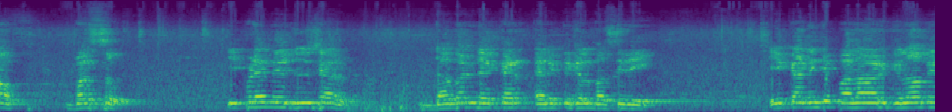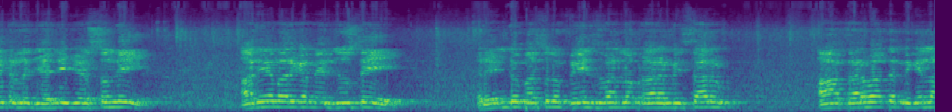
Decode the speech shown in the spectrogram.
off bus ఇప్పుడే మీరు చూశారు. డబల్ డెక్కర్ ఎలక్ట్రికల్ బస్ ఇది. ఇక్కడ నుంచి పదహారు కిలోమీటర్ల జర్నీ చేస్తుంది. అదే మరిగా మీరు చూస్తే రెండు బస్సులు ఫేజ్ వన్లో ప్రారంభిస్తారు. ఆ తర్వాత మిగిలిన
